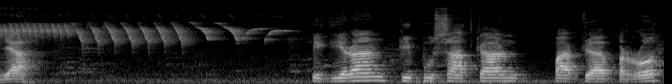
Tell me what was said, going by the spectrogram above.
Ya. Pikiran dipusatkan pada perut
